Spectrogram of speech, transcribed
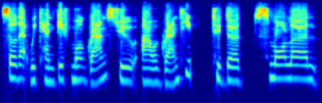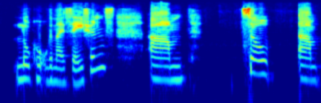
so that we can give more grants to our grantee, to the smaller local organizations. Um, so um,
